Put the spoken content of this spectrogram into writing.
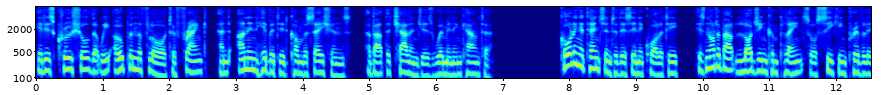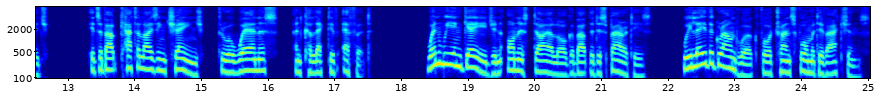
it is crucial that we open the floor to frank and uninhibited conversations about the challenges women encounter. Calling attention to this inequality is not about lodging complaints or seeking privilege. It's about catalyzing change through awareness and collective effort. When we engage in honest dialogue about the disparities, we lay the groundwork for transformative actions.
